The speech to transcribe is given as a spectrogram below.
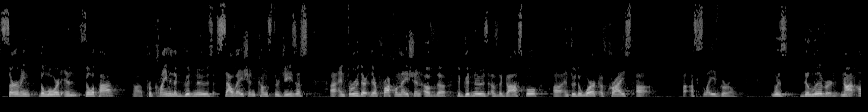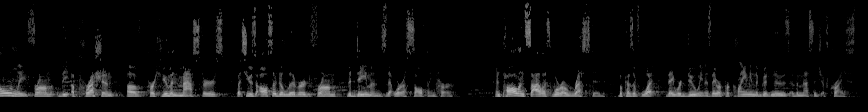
serving the Lord in Philippi uh, proclaiming the good news that salvation comes through Jesus. Uh, and through their, their proclamation of the, the good news of the gospel uh, and through the work of Christ, uh, a slave girl was delivered not only from the oppression of her human masters, but she was also delivered from the demons that were assaulting her. And Paul and Silas were arrested because of what they were doing as they were proclaiming the good news of the message of Christ.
